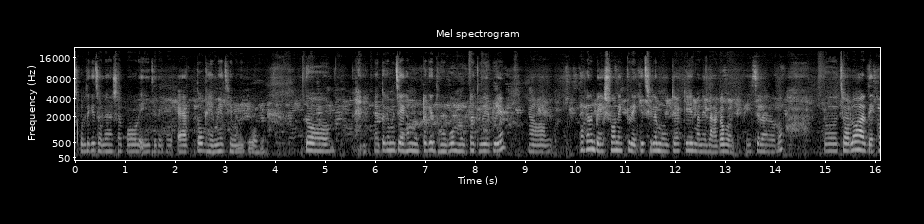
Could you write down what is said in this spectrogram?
স্কুল থেকে চলে আসার পর এই যে দেখো, এত ঘেমেছি মানে কী বলব? তো এত ঘেমেছি, এখন মুখটাকে ধোবো, মুখটা ধুয়ে টুয়ে এখানে বেসন একটু রেখেছিলাম, ওইটাকে মানে লাগাবো আর কি ফেসে লাগাবো। তো চলো আর দেখো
